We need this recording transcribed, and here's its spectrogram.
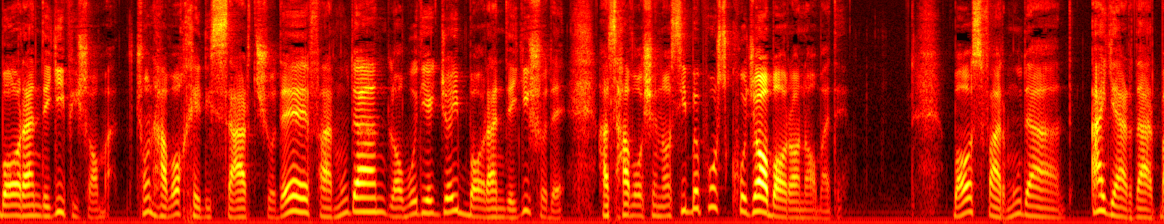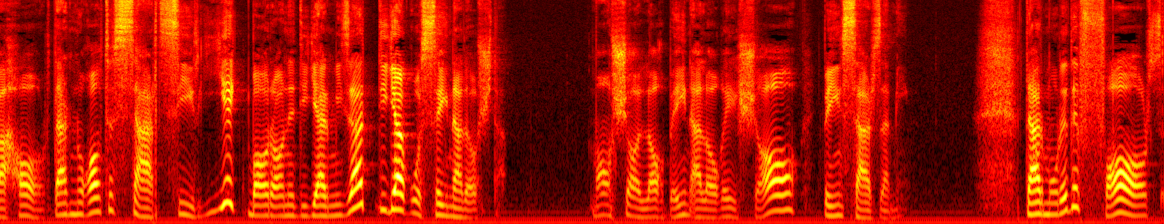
بارندگی پیش آمد. چون هوا خیلی سرد شده فرمودند لابد یک جایی بارندگی شده. از هواشناسی بپرس کجا باران آمده. باز فرمودند اگر در بهار در نقاط سرد سیر یک باران دیگر می‌زد دیگر قصه ای نداشتم. ماشاءالله به این علاقه شاه به این سرزمین. در مورد فارس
